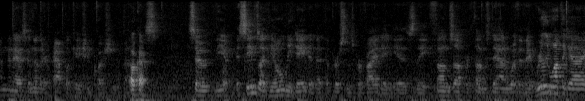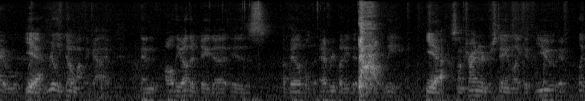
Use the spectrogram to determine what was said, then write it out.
I'm going to ask another application question about Okay. this. So the, it seems like the only data that the person's providing is the thumbs up or thumbs down, whether they really want the guy or Yeah. they really don't want the guy. And all the other data is available to everybody that's in the league. Yeah. So I'm trying to understand, like, if you, if, like,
